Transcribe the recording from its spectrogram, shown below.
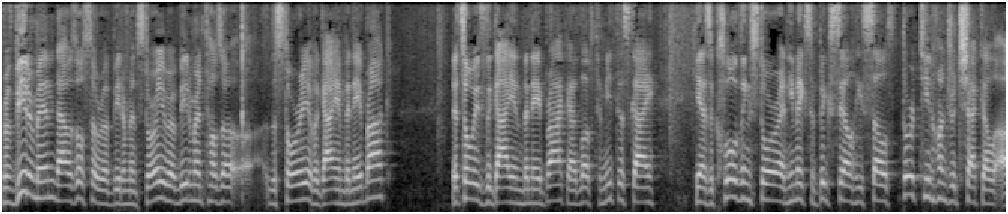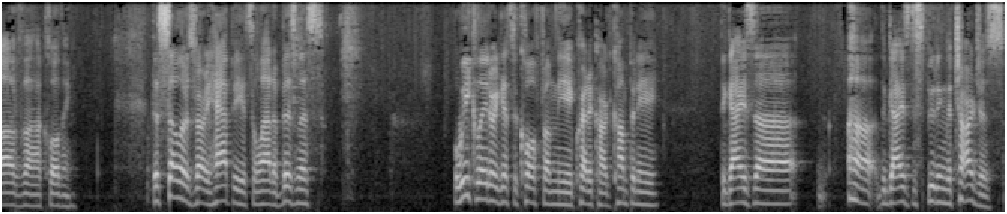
Rav Biederman, that was also Rav Biederman's story. Rav Biederman tells uh, the story of a guy in Bnei Brak it's always the guy in Bnei Brak. I'd love to meet this guy. He has a clothing store and he makes a big sale. He sells 1,300 shekel of uh, clothing. The seller is very happy. It's a lot of business. A week later, he gets a call from the credit card company. The guy's, uh, uh, the guy's disputing the charges.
